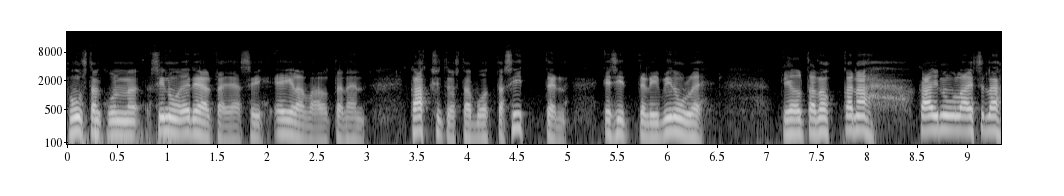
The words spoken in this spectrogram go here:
Muistan, kun sinun edeltäjäsi Eila Valtanen 12 vuotta sitten esitteli minulle keltanokkana kainuulaisena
